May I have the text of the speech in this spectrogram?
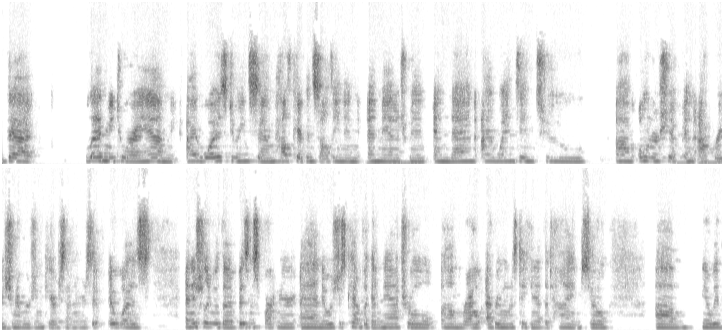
that led me to where I am. I was doing some healthcare consulting and, and management, and then I went into um, ownership and operation of urgent care centers. It, it, was initially with a business partner, and it was just kind of like a natural um, route everyone was taking at the time. So, um, you know, we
